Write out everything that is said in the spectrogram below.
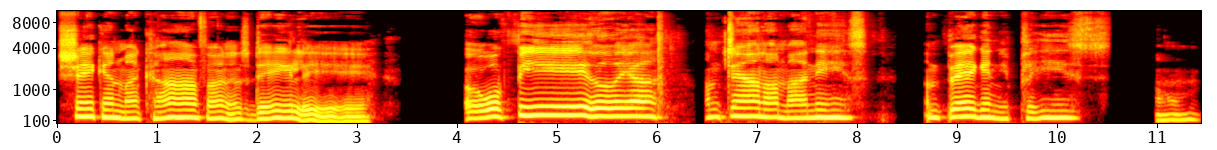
shaking my confidence daily. Oh, Ophelia, I'm down on my knees. I'm begging you, please. Don't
